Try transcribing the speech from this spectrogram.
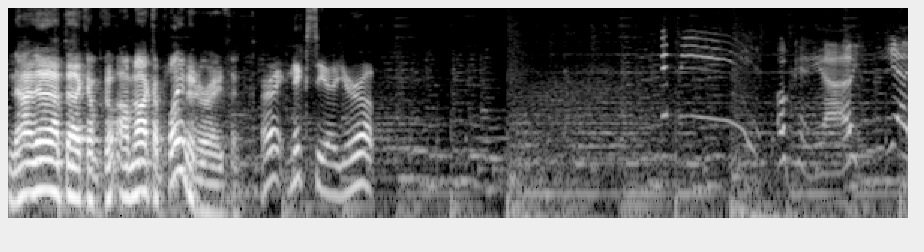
No, no, not that I com- I'm not complaining or anything. All right, Nyxia, you're up. Okay, yeah, yeah,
